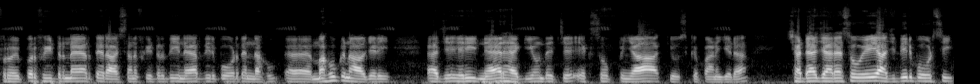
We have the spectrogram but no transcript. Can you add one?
ਫਿਰੋਜ਼ਪੁਰ ਫੀਡਰ ਨਹਿਰ ਤੇ ਰਾਜਸਥਾਨ ਫੀਡਰ ਦੀ ਨਹਿਰ ਦੀ ਰਿਪੋਰਟ ਤੇ ਨਹੂ- ਮਹੂ ਕਨਾਲ ਜਿਹੜੀ ਅਹ ਜਿਹੜੀ ਨਹਿਰ ਹੈਗੀ ਉਹਦੇ ਚ 150 ਕਿਊਸਕ ਪਾਣੀ ਜਿਹੜਾ ਛੱਡਿਆ ਜਾ ਰਿਹਾ। ਸੋ ਇਹ ਅੱਜ ਦੀ ਰਿਪੋਰਟ ਸੀ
